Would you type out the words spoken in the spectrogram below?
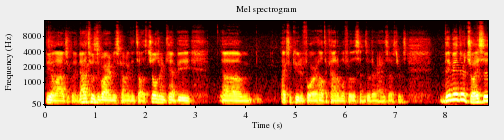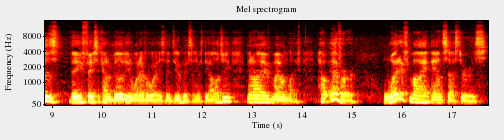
theologically. That's what Devarim is coming to tell us. Children can't be um, executed for or held accountable for the sins of their ancestors they made their choices. They face accountability in whatever ways they do based on your theology, and I have my own life. However, what if my ancestors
